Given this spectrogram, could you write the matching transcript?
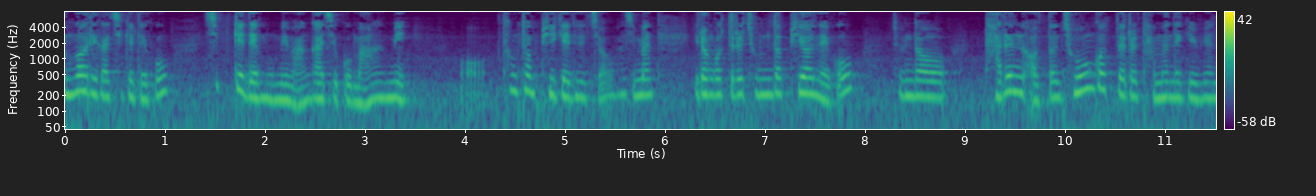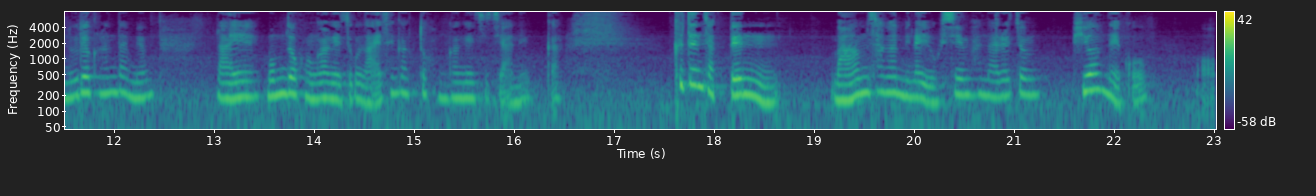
응어리가 지게 되고 쉽게 내 몸이 망가지고 마음이 어, 텅텅 비게 되죠. 하지만 이런 것들을 좀 더 비워내고 좀더 다른 어떤 좋은 것들을 담아내기 위한 노력을 한다면 나의 몸도 건강해지고 나의 생각도 건강해지지 않을까. 크든 작든 마음 상함이나 욕심 하나를 좀 비워내고 어,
